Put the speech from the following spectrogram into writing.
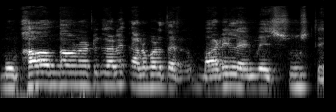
ముభావంగా ఉన్నట్టుగానే కనబడతారు. బాడీ లాంగ్వేజ్ చూస్తే.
